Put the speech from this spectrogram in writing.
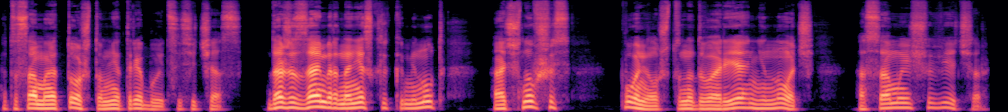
Это самое то, что мне требуется сейчас. Даже замер на несколько минут, а очнувшись, понял, что на дворе не ночь, а самый еще вечер.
